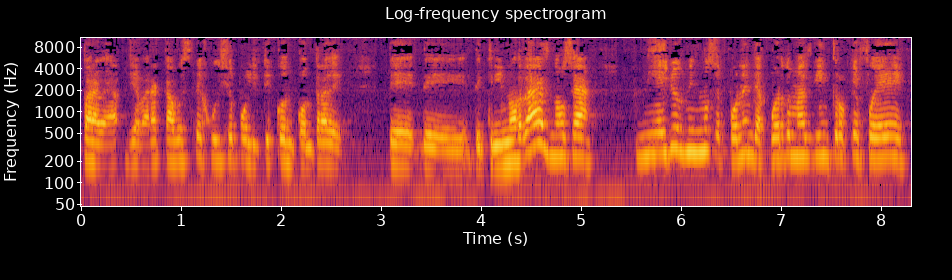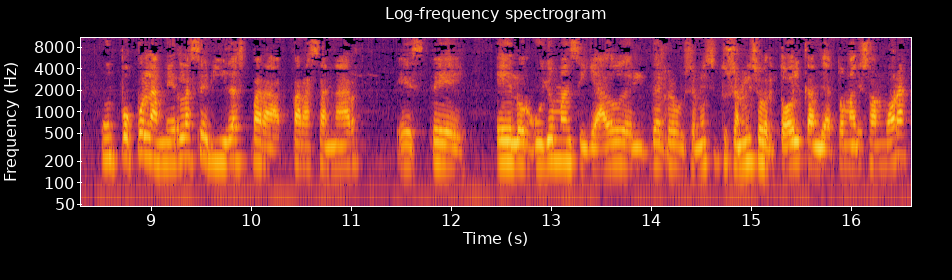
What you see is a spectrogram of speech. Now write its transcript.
para llevar a cabo este juicio político en contra de, de, de, Quirino Ordaz, ¿no? O sea, ni ellos mismos se ponen de acuerdo, más bien creo que fue un poco lamer las heridas para, para sanar este el orgullo mancillado del, del Revolución Institucional y sobre todo el candidato Mario Zamora,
